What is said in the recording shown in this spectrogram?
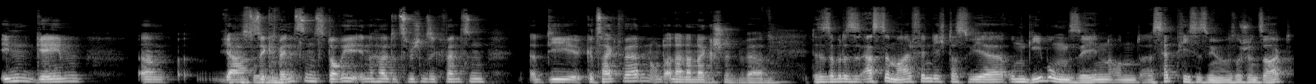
in-game ähm, ja, Episoden. Sequenzen, Story-Inhalte, Zwischensequenzen, äh, die gezeigt werden und aneinander geschnitten werden. Das ist aber das erste Mal, finde ich, dass wir Umgebungen sehen und äh, Setpieces, wie man so schön sagt,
